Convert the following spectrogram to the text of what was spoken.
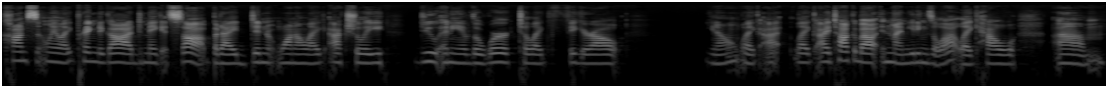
constantly like praying to God to make it stop, but I didn't want to like actually do any of the work to like figure out you know, like I like I talk about in my meetings a lot like how um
